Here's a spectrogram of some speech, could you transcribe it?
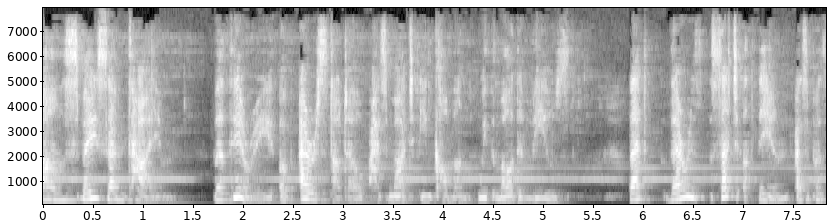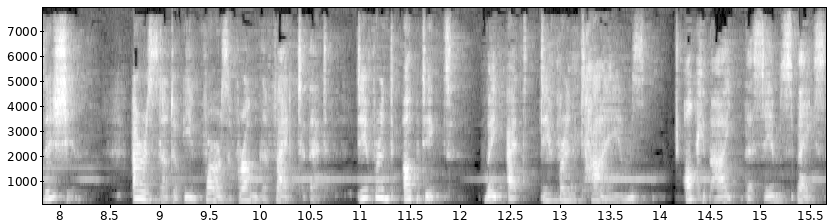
On space and time, the theory of Aristotle has much in common with modern views. That there is such a thing as a position, Aristotle infers from the fact that different objects may at different times occupy the same space.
